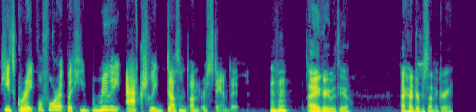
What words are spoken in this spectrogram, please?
he's grateful for it, but he really actually doesn't understand it. Mm-hmm. I agree with you. I 100% agree.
